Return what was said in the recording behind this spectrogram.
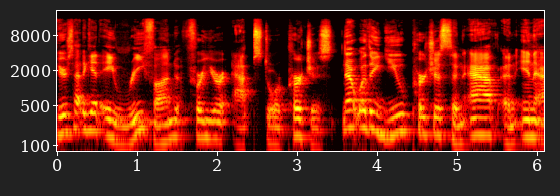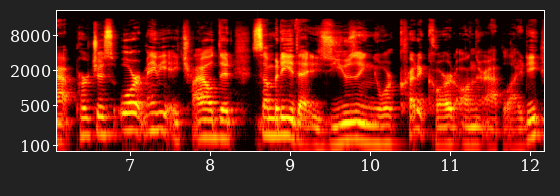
Here's how to get a refund for your App Store purchase. Now, whether you purchased an app, an in app purchase, or maybe a child did, somebody that is using your credit card on their Apple ID,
